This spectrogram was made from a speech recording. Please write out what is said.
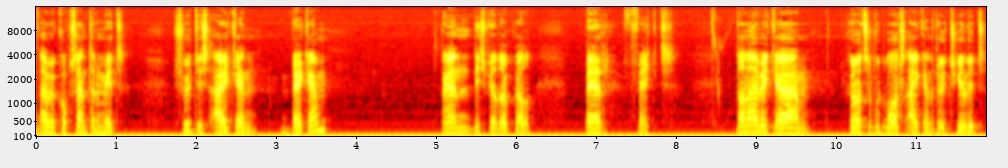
heb ik op center mid Futis Icon Beckham. En die speelt ook wel perfect. Dan heb ik grootste voetballers icon Ruud Gullit.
